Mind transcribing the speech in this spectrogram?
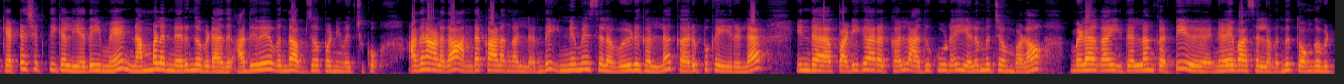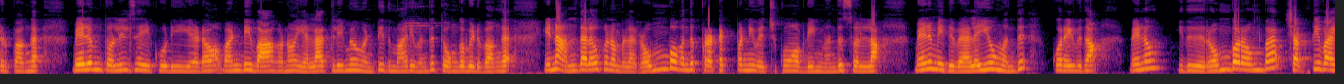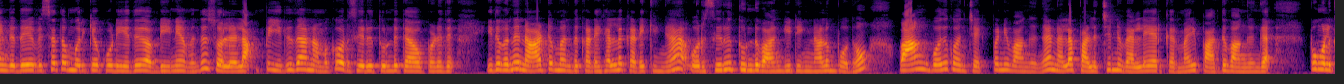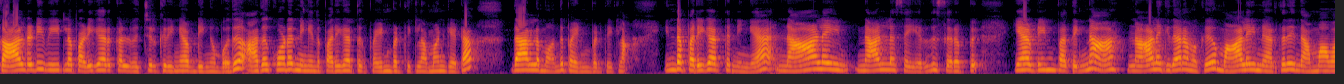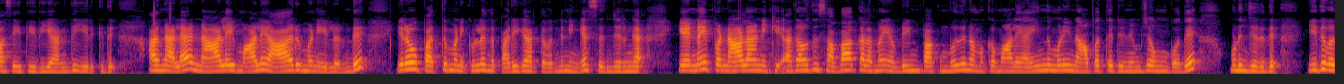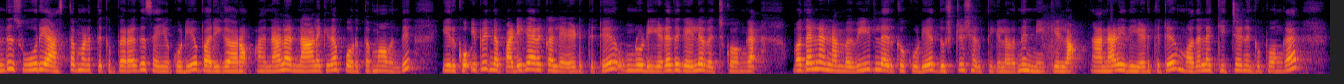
கெட்ட சக்திகள் எதையுமே நம்மளை நெருங்க விடாது. அதுவே வந்து அப்சர்வ் பண்ணி வச்சுக்கும். அதனால தான் அந்த காலங்கள்லேருந்து இன்னுமே சில வீடுகளில் கருப்பு கயிறில் இந்த படிகாரக்கல் அது கூட எலுமிச்சம்பழம் மிளகாய் இதெல்லாம் கட்டி நிலைவாசலில் வந்து தொங்க விட்டுருப்பாங்க. மேலும் தொழில் செய்யக்கூடிய இடம் வண்டி வாகனம் எல்லாத்துலேயுமே வந்துட்டு இது மாதிரி வந்து தொங்க விடுவாங்க. ஏன்னா அந்தளவுக்கு நம்மளை ரொம்ப வந்து ப்ரொடெக்ட் பண்ணி வச்சுக்குவோம் அப்படின்னு வந்து சொல்லலாம். மேலும் இது விலையும் வந்து குறைவு தான் மேலும் இது ரொம்ப ரொம்ப சக்தி வாய்ந்தது விஷத்தை முறிக்கக்கூடியது அப்படின்னே வந்து சொல்லலாம். இப்போ இதுதான் நமக்கு ஒரு சிறு துண்டு தேவைப்படுது. இது வந்து நாட்டு மருந்து கடைகளில் கிடைக்குங்க. ஒரு சிறு துண்டு வாங்கிட்டிங்கனாலும் போதும். வாங்கும்போது கொஞ்சம் செக் பண்ணி வாங்குங்க. நல்லா பளிச்சுன்னு வெள்ளையாக இருக்கிற மாதிரி பார்த்து வாங்குங்க. இப்போ உங்களுக்கு ஆல்ரெடி வீட்டில் படிகாரக்கல் வச்சுருக்கிறீங்க அப்படிங்கும்போது அதை கூட நீங்கள் இந்த பரிகாரத்துக்கு பயன்படுத்திக்கலாமான்னு கேட்டால் தாராளமாக வந்து பயன்படுத்திக்கலாம். இந்த பரிகாரத்தை நீங்கள் நாளை நாளில் செய்கிறது சிறப்பு. ஏன் அப்படின்னு பார்த்தீங்கன்னா நாளைக்கு தான் நமக்கு மாலை நேரத்தில் இந்த அமாவாசை திதியானது இருக்குது. அதனால் நாளை மாலை ஆறு மணியிலேருந்து இரவு பத்து மணிக்குள்ளே இந்த பரிகாரத்தை வந்து நீங்கள் செஞ்சுருங்க. ஏன்னா இப்போ நாளான்னைக்கு அதாவது செவ்வாய்க்கிழமை அப்படின்னு பார்க்கும்போது நமக்கு மாலை ஐந்து மணி நாற்பத்தெட்டு நிமிஷம் போதே முடிஞ்சிருது. இது வந்து சூரிய அஸ்தமனத்துக்கு பிறகு செய்யக்கூடிய பரிகாரம். அதனால் நாளைக்கு தான் பொருத்தமாக வந்து இருக்கும். இப்போ இந்த படிகாரக்கல்லை எடுத்துகிட்டு உங்களுடைய இடது கையில் வச்சுக்கோங்க. முதல்ல நம்ம வீட்டில் இருக்கக்கூடிய துஷ்ட சக்திகளை வந்து நீக்கிடலாம். அதனால் இதை எடுத்துகிட்டு முதல்ல கிச்சனுக்கு போங்க.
